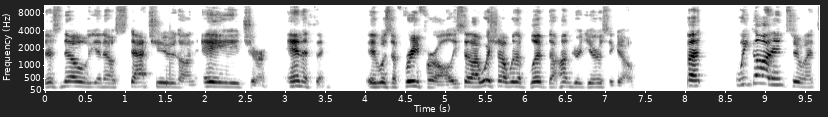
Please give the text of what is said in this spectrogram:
There's no, you know, statute on age or anything. It was a free for all. He said, I wish I would have lived a hundred years ago. But we got into it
